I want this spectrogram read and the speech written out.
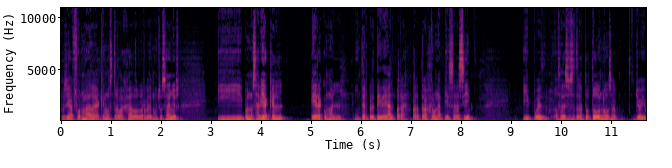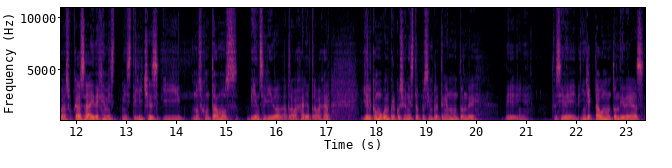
pues ya formada que hemos trabajado a lo largo de muchos años. Y bueno, sabía que él era como el intérprete ideal para, para trabajar una pieza así. Y pues, o sea, de eso se trató todo, ¿no? O sea, yo iba a su casa, ahí dejé mis, mis tiliches y nos juntábamos bien seguido a, trabajar y a trabajar. Y él como buen percusionista, pues siempre tenía un montón de pues sí, de, inyectaba un montón de ideas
